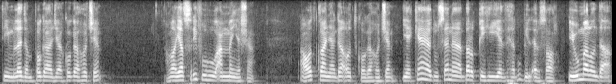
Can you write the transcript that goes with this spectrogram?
tim ledom pogađa koga hoće وَيَصْرِفُهُ yasrifuhu amma yasha. A otklanja ga od koga hoće. يَكَادُ سَنَا sana barqihi yadhhabu i umalo da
